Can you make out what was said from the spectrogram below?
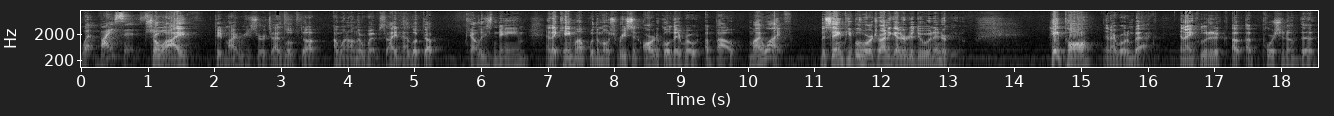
what Vice is. So I did my research. I looked up, I went on their website and I looked up Kelly's name and I came up with the most recent article they wrote about my wife. The same people who are trying to get her to do an interview. Hey, Paul, and I wrote him back. And I included a, a, a portion of the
